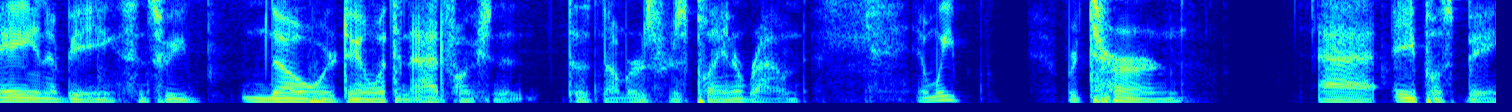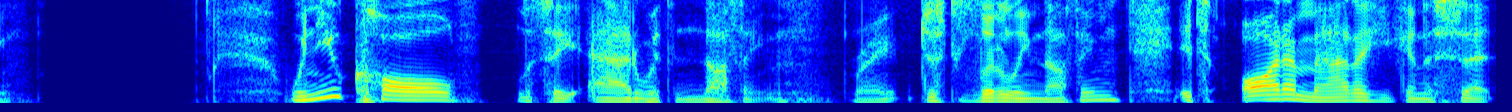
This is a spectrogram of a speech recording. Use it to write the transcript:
a and a b, since we know we're dealing with an add function that does numbers, we're just playing around, and we return a plus b. When you call, let's say, add with nothing, right? Just literally nothing, it's automatically going to set,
